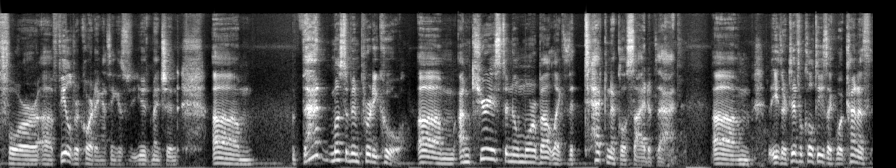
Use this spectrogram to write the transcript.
for uh, field recording, I think as you had mentioned. Um, that must have been pretty cool. Um, I'm curious to know more about like the technical side of that. um, either difficulties, like what kind of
